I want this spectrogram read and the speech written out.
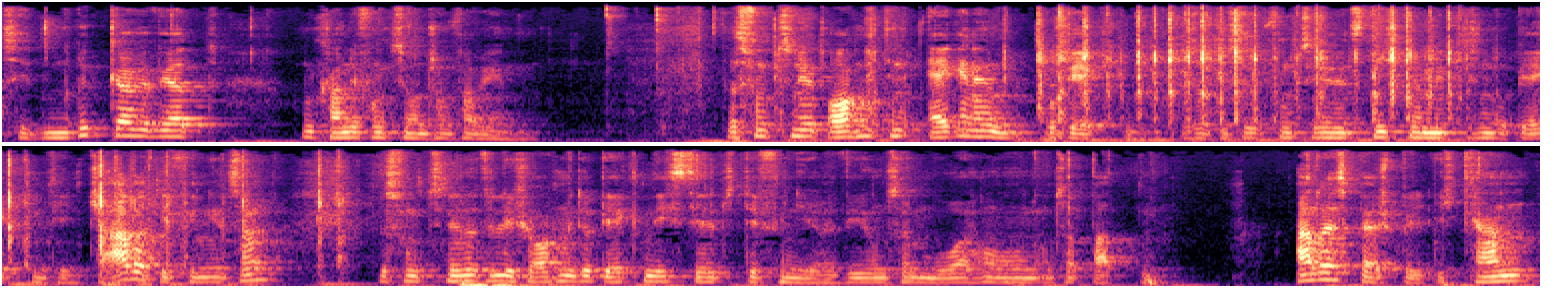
sehe den Rückgabewert und kann die Funktion schon verwenden. Das funktioniert auch mit den eigenen Objekten. Also das funktioniert jetzt nicht nur mit diesen Objekten, die in Java definiert sind, das funktioniert natürlich auch mit Objekten, die ich selbst definiere, wie unser Moorhuhn, unser Button. Anderes Beispiel, ich kann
